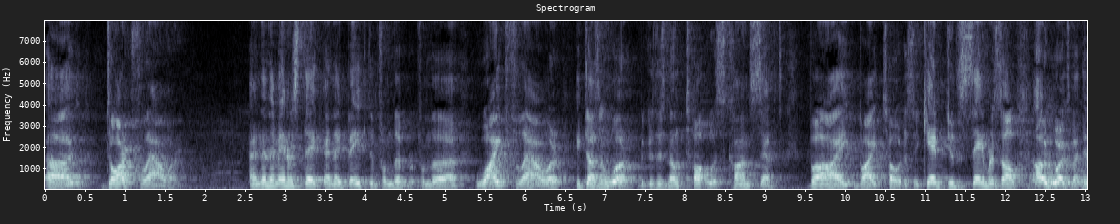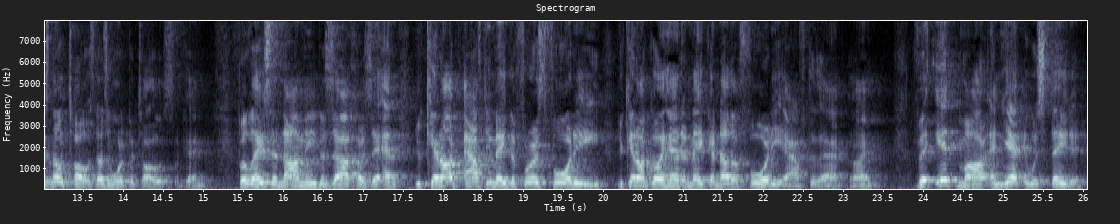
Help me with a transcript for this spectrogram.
uh, dark flour, and then they made a mistake and they baked them from the from the white flour, it doesn't work because there's no toast concept by by toast. So you can't do the same result. Oh, it works, but there's no toast. It doesn't work with toast. Okay. And you cannot, after you made the first 40, you cannot go ahead and make another 40 after that, right? The itmar, and yet it was stated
